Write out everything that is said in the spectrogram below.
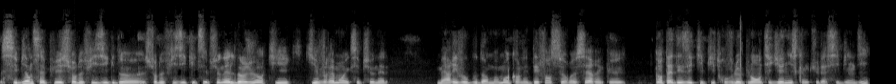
C'est bien de s'appuyer sur le physique de, sur le physique exceptionnel d'un joueur qui est, qui est vraiment exceptionnel. Mais arrive au bout d'un moment quand les défenses se resserrent et que quand tu as des équipes qui trouvent le plan anti-Giannis, comme tu l'as si bien dit,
